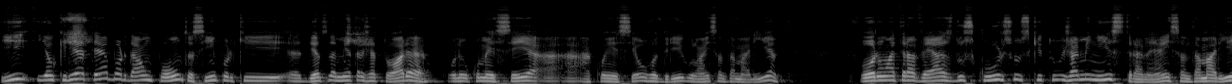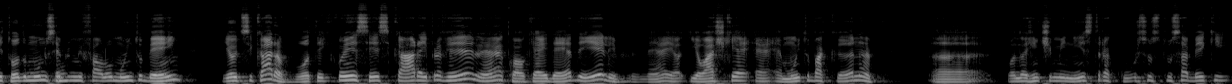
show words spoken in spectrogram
E, e, eu queria até abordar um ponto, assim, porque eh, dentro da minha trajetória, quando eu comecei a, a conhecer o Rodrigo lá em Santa Maria, foram através dos cursos que tu já ministra, né, em Santa Maria. Todo mundo sempre me falou muito bem. E eu disse, cara, vou ter que conhecer esse cara aí para ver, né, qual que é a ideia dele, né? E eu, acho que é, é, é muito bacana uh, quando a gente ministra cursos, tu saber que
